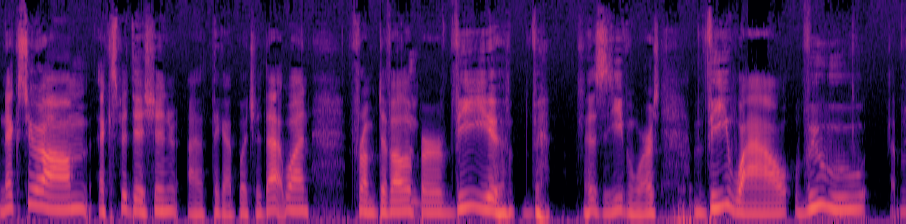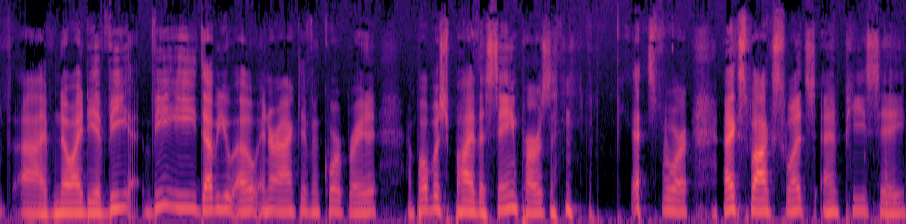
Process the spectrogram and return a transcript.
Nexium Expedition. I think I butchered that one from developer VU. This is even worse. VWow VWO. I have no idea. V V E W O Interactive Incorporated and published by the same person. PS4, Xbox, Switch, and PC.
